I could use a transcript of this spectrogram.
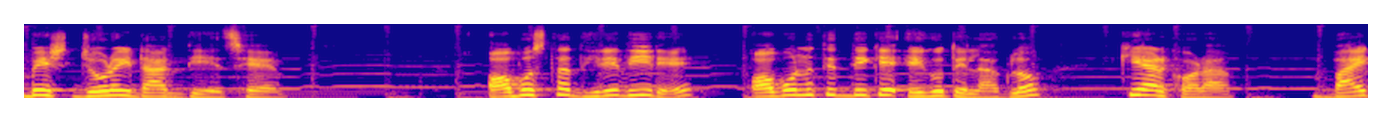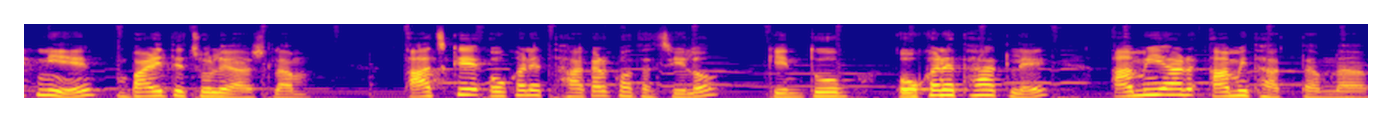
বেশ জোরেই ডাক দিয়েছে। অবস্থা ধীরে ধীরে অবনতির দিকে এগোতে লাগল। কি আর করা? বাইক নিয়ে বাড়িতে চলে আসলাম। আজকে ওখানে থাকার কথা ছিল, কিন্তু ওখানে থাকলে আমি আর আমি থাকতাম না।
